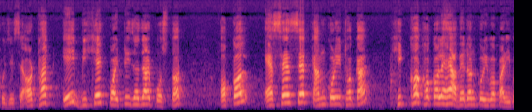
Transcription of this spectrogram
খুজিছে। অৰ্থাৎ এই বিশেষ পঁয়ত্ৰিছ হাজাৰ পোষ্টত অকল এছ এছ এত কাম কৰি থকা শিক্ষকসকলেহে আবেদন কৰিব পাৰিব।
